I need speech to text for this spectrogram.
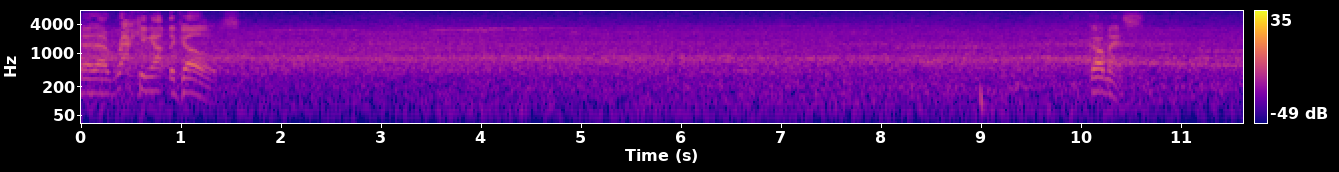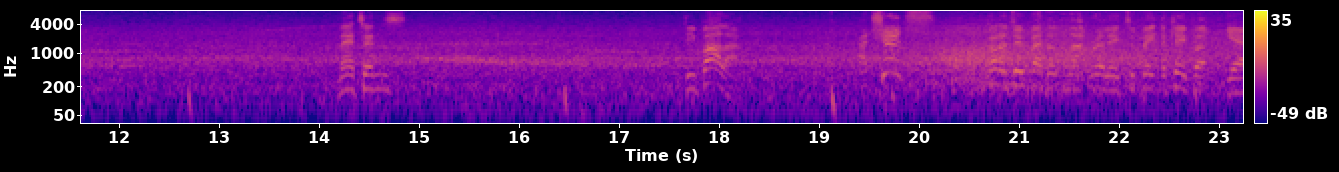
that are racking up the goals. Gomez. Mertens. Dybala. And shoots! Got to do better than that, really, to beat the keeper. Yeah.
